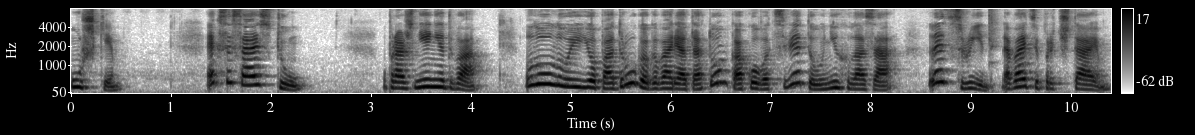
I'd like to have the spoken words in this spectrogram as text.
Ушки. Exercise 2. Упражнение 2. Лулу и ее подруга говорят о том, какого цвета у них глаза. Let's read. Давайте прочитаем.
